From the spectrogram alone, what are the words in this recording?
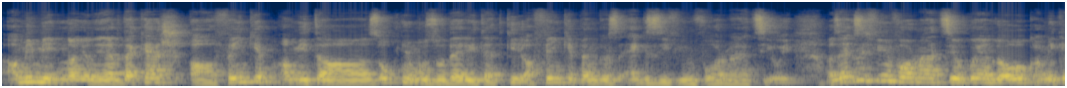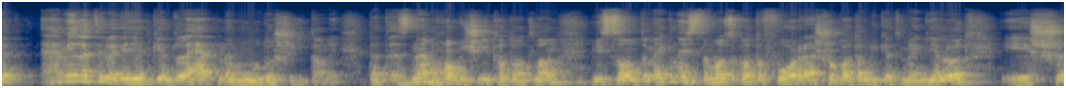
ami még nagyon érdekes, a fénykép, amit az oknyomozó derített ki, a fényképen az EXIF információi. Az EXIF információk olyan dolgok, amiket elméletileg egyébként lehetne módosítani. Tehát ez nem hamisíthatatlan, viszont megnéztem azokat a forrásokat, amiket megjelölt, és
